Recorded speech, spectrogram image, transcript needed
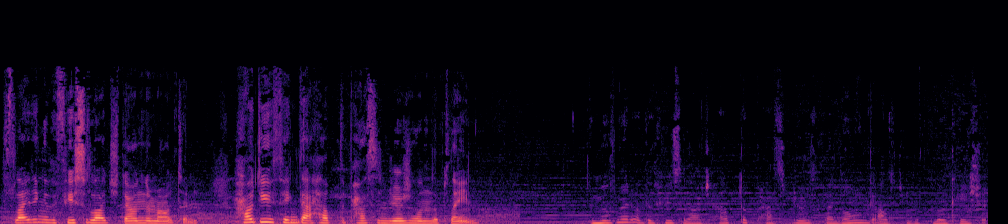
sliding the fuselage down the mountain. How do you think that helped the passengers on the plane? The movement of the fuselage helped the passengers by lowering the altitude of the location,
